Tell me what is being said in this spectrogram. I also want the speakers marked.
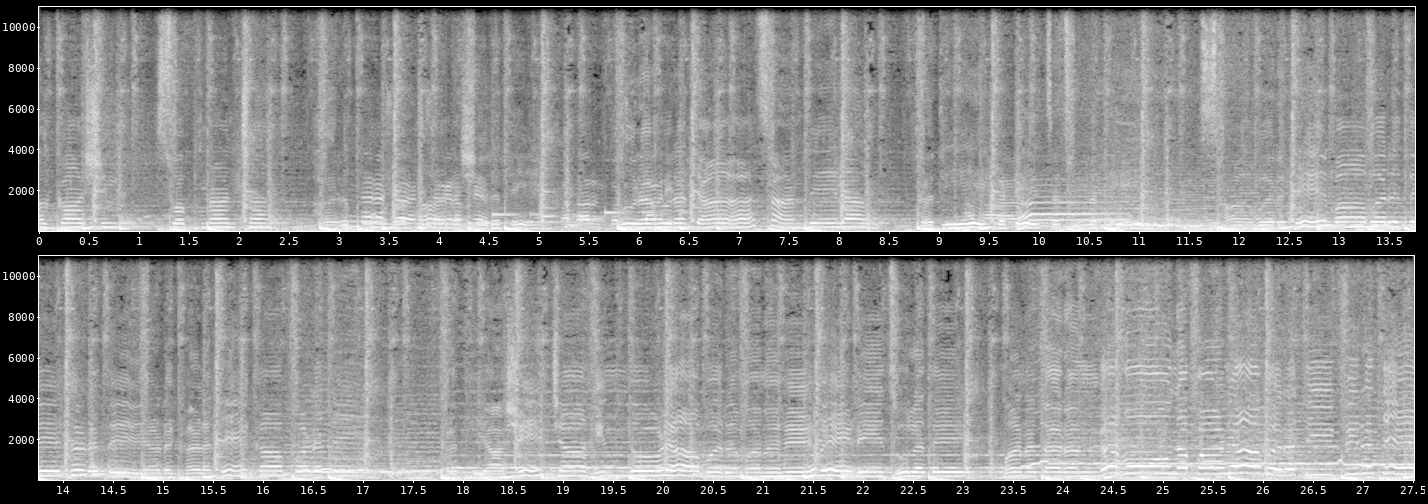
Speaker 1: आकाशी स्वप्नांच्या
Speaker 2: सुंदर असं
Speaker 1: शिरते. सांजेला कधी एकटेच झुलते. सावरते बावरते झडते अडखळते का पडते कधी आशेच्या हिंदोळ्यावर मन हे वेडे झुलते. मन तरंग होऊन पाण्यावरती फिरते.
